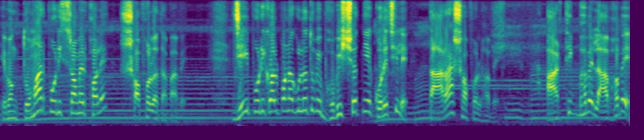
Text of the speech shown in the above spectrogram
এবং তোমার পরিশ্রমের ফলে সফলতা পাবে। যেই পরিকল্পনাগুলো তুমি ভবিষ্যৎ নিয়ে করেছিলে, তারা সফল হবে। আর্থিকভাবে লাভ হবে,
